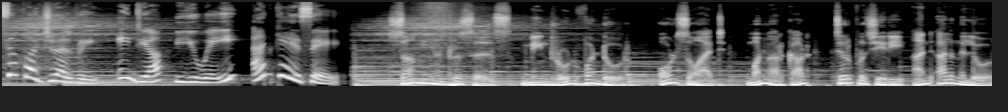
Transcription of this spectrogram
Safa Jewelry, and K S A Samiya dresses main road Wandoor also at Mannarkkad Cherpulassery and Alanallur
